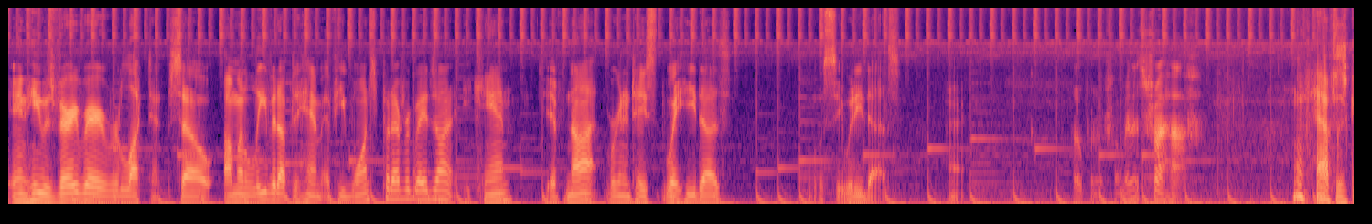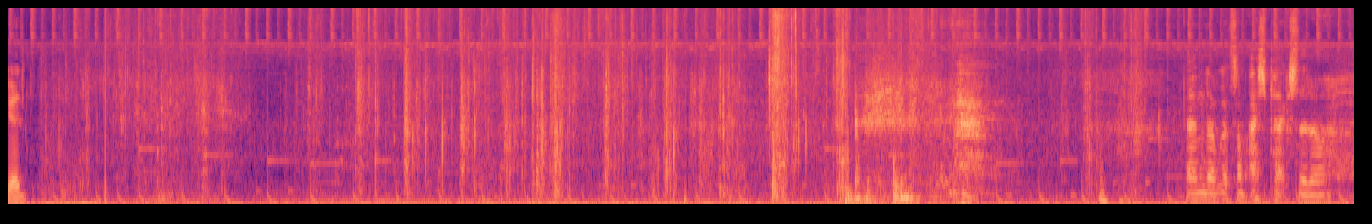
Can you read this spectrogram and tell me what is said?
And he was very, very reluctant. So I'm gonna leave it up to him. If he wants to put Everglades on it, he can. If not, we're gonna taste it the way he does. We'll see what he does open it for me. Let's try half. Half is good. and I've got some ice packs that are.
